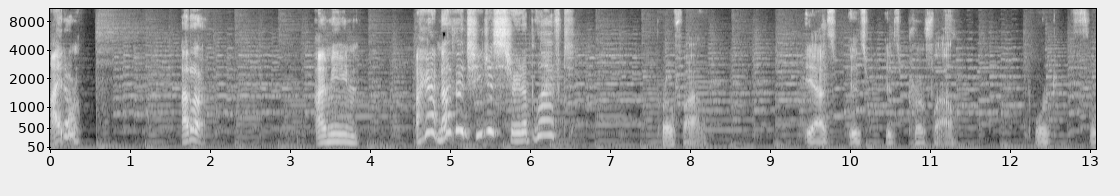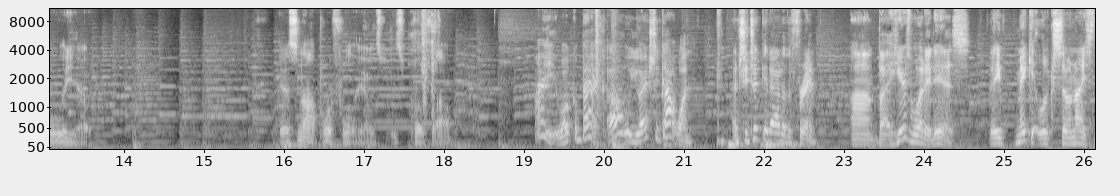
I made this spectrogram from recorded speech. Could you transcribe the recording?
I don't. I don't. I mean, I got nothing. She just straight up left. Profile. Yeah, it's it's it's profile. Portfolio. Yeah, it's not portfolio. It's it's profile. Hi, welcome back. Oh, you actually got one, and she took it out of the frame. Um, but here's what it is. They make it look so nice.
